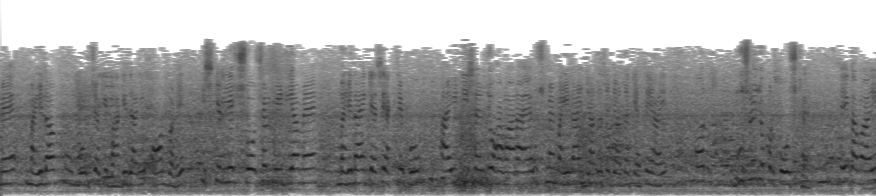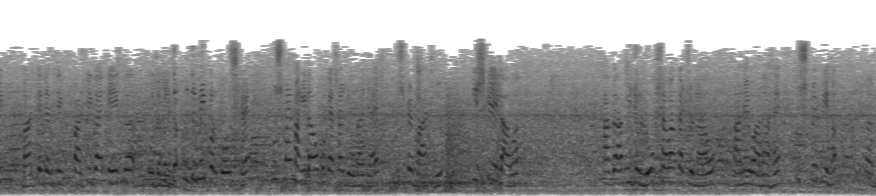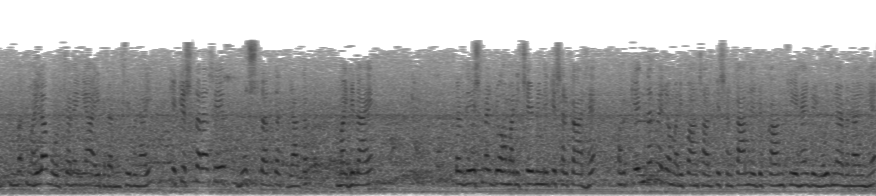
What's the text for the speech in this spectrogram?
में महिला मोर्चा की भागीदारी और बढ़े। इसके लिए सोशल मीडिया में महिलाएँ कैसे एक्टिव हो आईटी सेल जो हमारा है, उसमें महिलाएँ ज़्यादा से ज़्यादा कैसे आए? और दूसरे जो प्रकोष्ठ है, एक हमारी भारतीय जनता पार्टी का एक उद्यमी उद्यमी प्रकोष्ठ है, उसमें महिलाओं को कैसा जोड़ा जाए, उस पर बात हुई। इसके अलावा आगामी जो लोकसभा का चुनाव आने वाला है, उस पर भी हम महिला मोर्चा ने यहाँ एक रणनीति बनाई कि किस तरह से बूथ स्तर तक जाकर महिलाएँ प्रदेश में जो हमारी छः महीने की सरकार है और केंद्र में जो हमारी पाँच साल की सरकार ने जो काम किए हैं, जो योजनाएँ बनाई हैं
